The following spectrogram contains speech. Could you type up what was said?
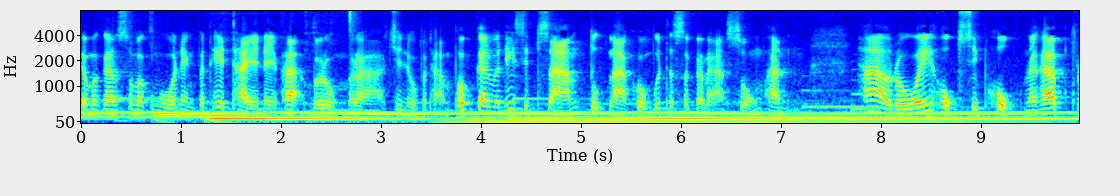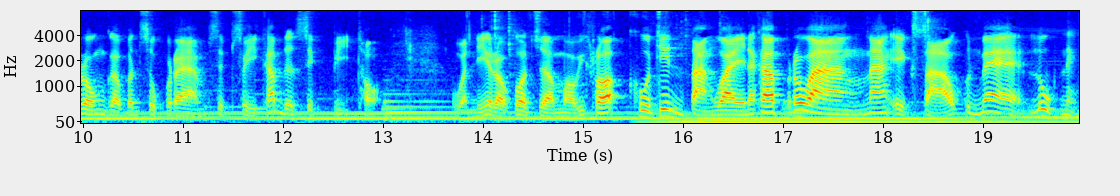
กรรมการสมาคมโหรแห่งประเทศไทยในพระบรมราชินูปถัมภ์พบกันวันที่ 13 ตุลาคมพุทธศักราช 2566 นะครับ ตรงกับวันศุกร์แรม 14 ค่ำเดือน 10 ปีเถาะ วันนี้เราก็จะมาวิเคราะห์คู่จิ้นต่างวัยนะครับ ระหว่างนางเอกสาวคุณแม่ลูกหนึ่ง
